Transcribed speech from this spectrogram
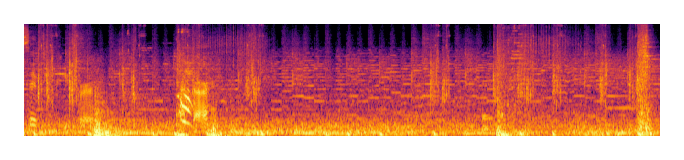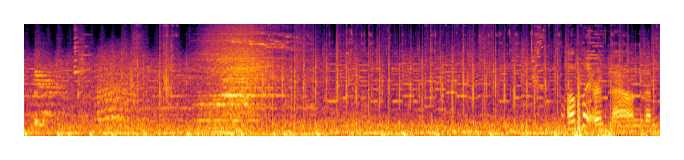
save TP for. I'll play Earthbound eventually.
